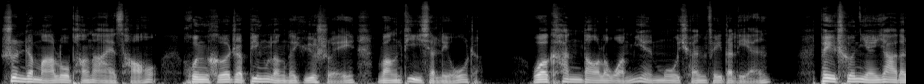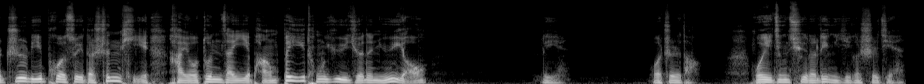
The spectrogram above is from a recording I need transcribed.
顺着马路旁的矮槽，混合着冰冷的雨水往地下流着。我看到了我面目全非的脸，被车碾压的支离破碎的身体，还有蹲在一旁悲痛欲绝的女友。丽，我知道，我已经去了另一个世界，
